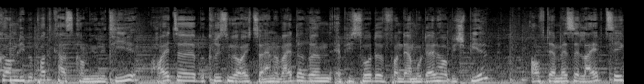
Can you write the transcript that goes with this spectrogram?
willkommen, liebe Podcast-Community. Heute begrüßen wir euch zu einer weiteren Episode von der Modellhobby Spiel auf der Messe Leipzig.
